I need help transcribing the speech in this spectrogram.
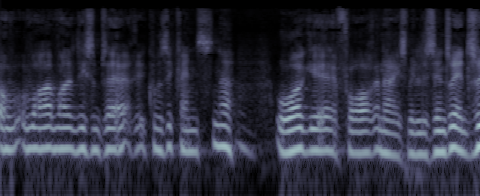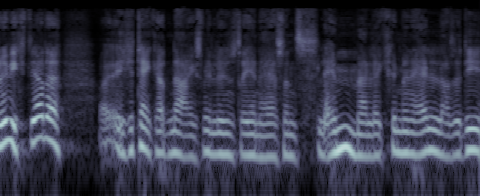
og hva, hva liksom, konsekvensene og eh, for næringsmiddelindustrien. Så det er viktig at ikke tenke at næringsmiddelindustrien er sånn slem eller kriminell. Altså de,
